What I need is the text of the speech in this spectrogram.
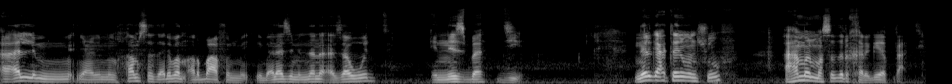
أقل من يعني من خمسة تقريبا أربعة في المية. يبقى لازم إن أنا أزود النسبة دي. نرجع تاني ونشوف أهم المصادر الخارجية بتاعتي.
